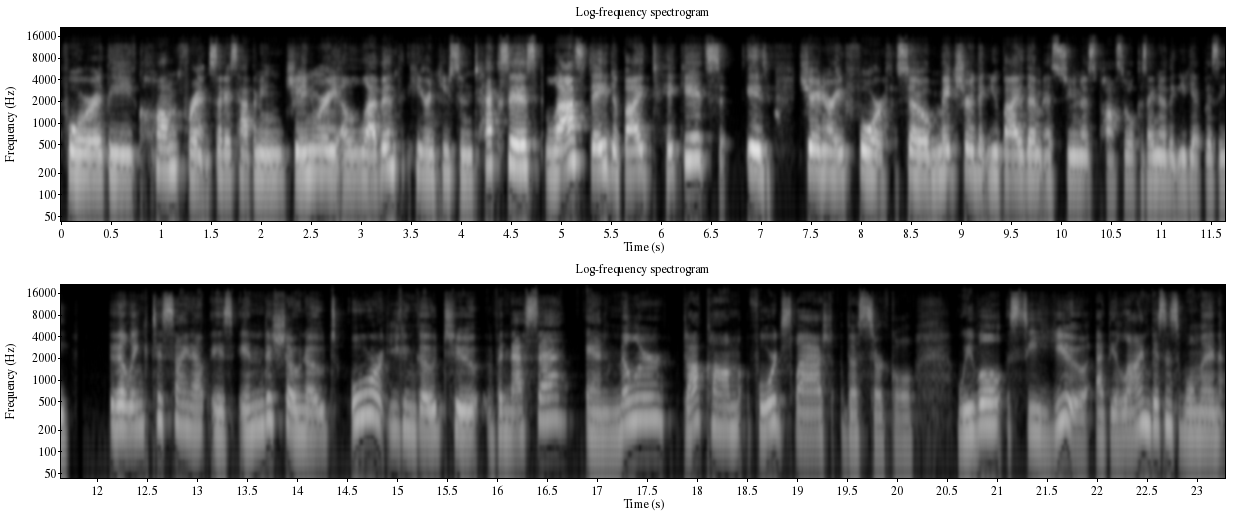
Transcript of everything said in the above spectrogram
for the conference that is happening January 11th here in Houston, Texas. Last day to buy tickets is January 4th. So make sure that you buy them as soon as possible because I know that you get busy. The link to sign up is in the show notes, or you can go to vanessaannmiller.com forward slash the circle. We will see you at the Aligned Businesswoman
